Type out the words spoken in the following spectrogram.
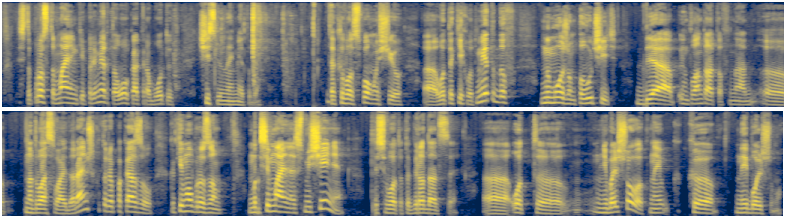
То есть это просто маленький пример того, как работают численные методы. Так вот, с помощью а, вот таких вот методов мы можем получить для имплантатов на, э, на два слайда раньше, которые я показывал, каким образом максимальное смещение, то есть вот эта градация, э, от э, небольшого к, к наибольшему,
